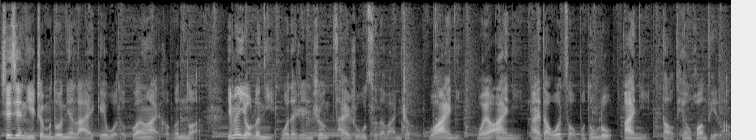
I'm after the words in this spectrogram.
谢谢你这么多年来给我的关爱和温暖，因为有了你，我的人生才如此的完整。我爱你，我要爱你，爱到我走不动路，爱你到天荒地老。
